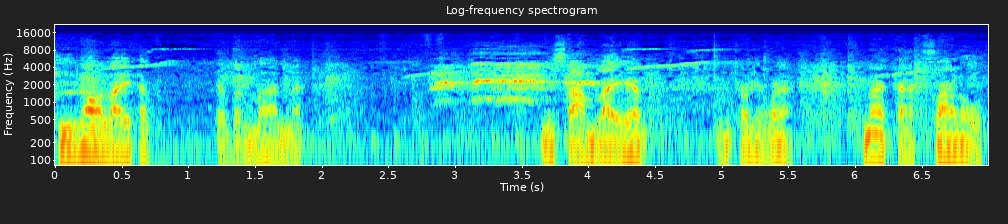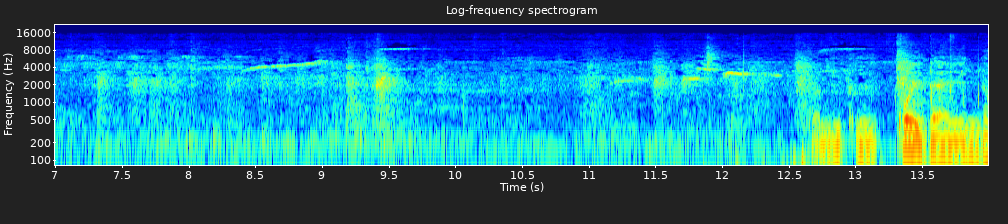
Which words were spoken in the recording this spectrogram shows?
ธีล่อไหลครับแบบบ้านๆนะ มีสามไหลครับนี่เขาเรียกว่าหน้ากากฟาโลส่วนนี้คือกล้วยแดงอินโด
